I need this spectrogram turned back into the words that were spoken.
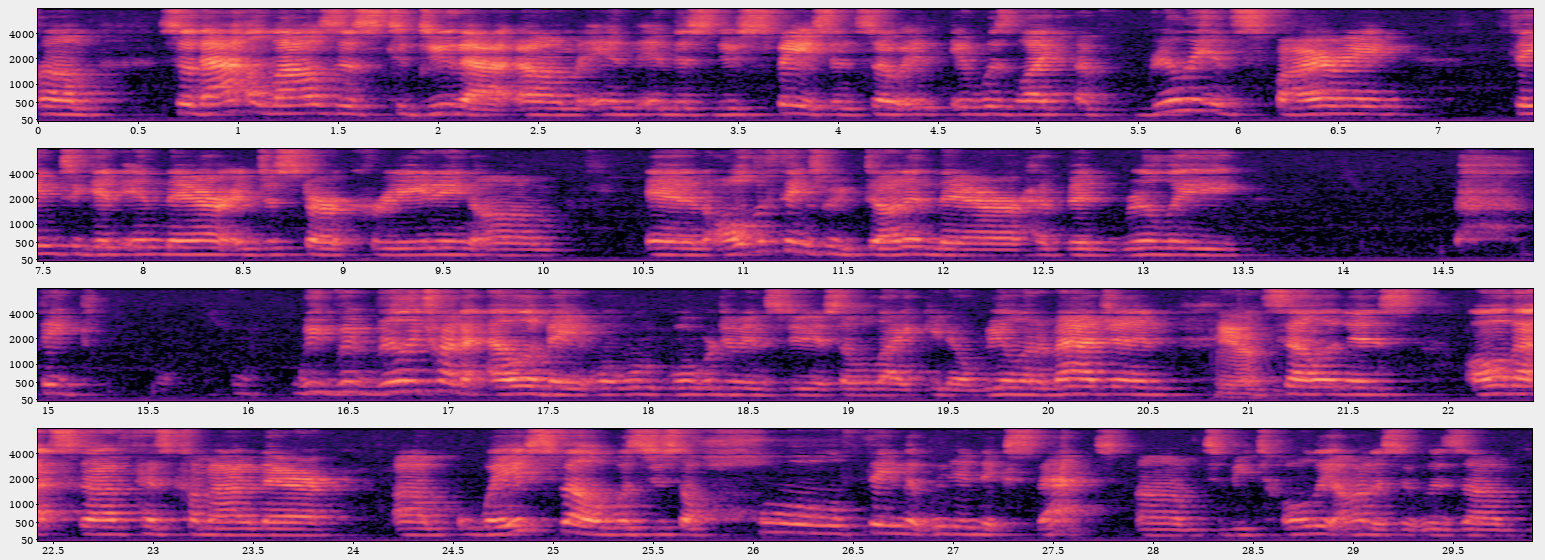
Um, so that allows us to do that um, in, in this new space. And so it, it was like a really inspiring thing to get in there and just start creating. Um, and all the things we've done in there have been really, they, we've been really trying to elevate what we're, what we're doing in the studio. So like, you know, Real and Imagine, yeah. Enceladus, all that stuff has come out of there. Um, Wavespell was just a whole thing that we didn't expect. Um, to be totally honest, it was um,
